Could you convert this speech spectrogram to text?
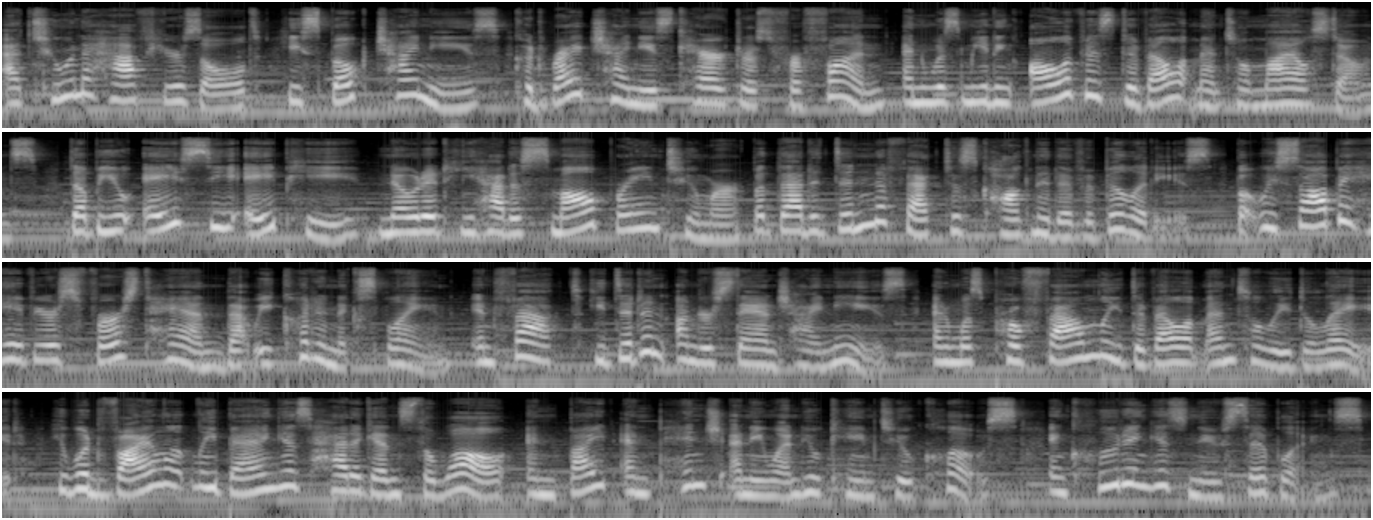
at two and a half years old, he spoke Chinese, could write Chinese characters for fun, and was meeting all of his developmental milestones. WACAP noted noted he had a small brain tumor, but that it didn't affect his cognitive abilities. But we saw behaviors firsthand that we couldn't explain. In fact, he didn't understand Chinese and was profoundly developmentally delayed. He would violently bang his head against the wall and bite and pinch anyone who came too close, including his new siblings.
